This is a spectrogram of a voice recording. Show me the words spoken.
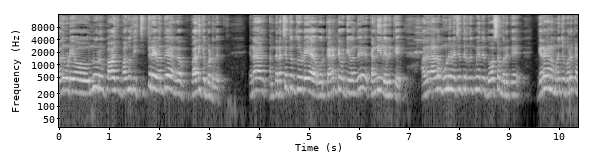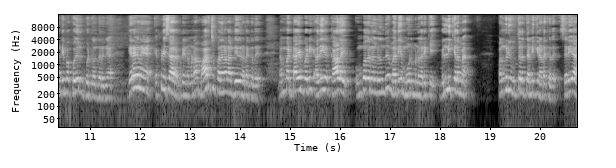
அதனுடைய இன்னொரு பாகு பகுதி சித்திரை வந்து அங்கே பாதிக்கப்படுது. ஏன்னா அந்த நட்சத்திரத்துடைய ஒரு கனெக்டிவிட்டி வந்து கண்ணியில் இருக்குது அதனால் மூணு நட்சத்திரத்துக்குமே இது தோஷம் இருக்குது கிரகணம் முடிஞ்ச பிறகு கண்டிப்பாக கோயிலுக்கு போயிட்டு வந்துடுங்க கிரகணம் எப்படி சார் அப்படின்னோம்னா மார்ச் பதினாலாம் தேதி நடக்குது. நம்ம டயப்படி அதிக காலை ஒன்பதுலேருந்து மதியம் மூணு மணி வரைக்கும் வெள்ளிக்கிழமை பங்குனி உத்தரத்தன்னைக்கு நடக்குது. சரியா?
